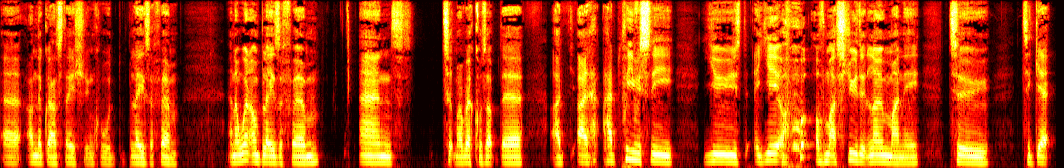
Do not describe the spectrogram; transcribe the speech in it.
a underground station called Blaze FM. And I went on Blaze FM and took my records up there. I, I had previously used a year of my student loan money to, to get,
